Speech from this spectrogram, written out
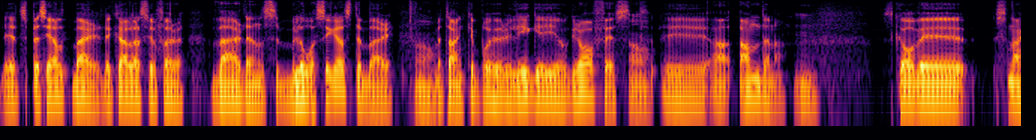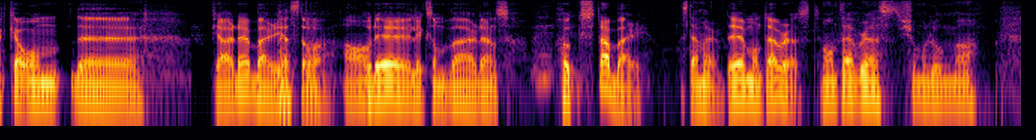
Det är ett speciellt berg. Det kallas ju för världens blåsigaste berg Ja. med tanke på hur det ligger geografiskt i Anderna. Mm. Ska vi snacka om det fjärde berget Nästa. då? Ja, Och det är liksom världens högsta berg. stämmer. Det är Mount Everest. Mount Everest, Chomolungma.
